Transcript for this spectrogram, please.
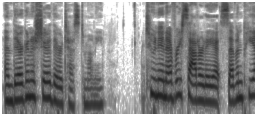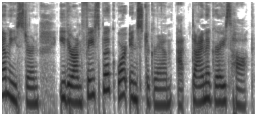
and they're going to share their testimony. Tune in every Saturday at 7 p.m. Eastern, either on Facebook or Instagram at Dinah Grace Hawk,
